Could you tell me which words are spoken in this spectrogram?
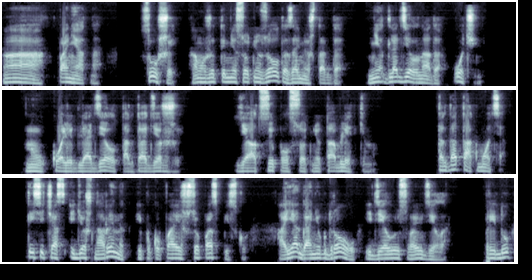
А, понятно. Слушай, а может ты мне сотню золота займешь тогда? Мне для дела надо, очень. Ну, коли для дела, тогда держи. Я отсыпал сотню таблеткину. Тогда так, Мотя. Ты сейчас идешь на рынок и покупаешь все по списку, а я гоню к дроу и делаю свое дело. Приду,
